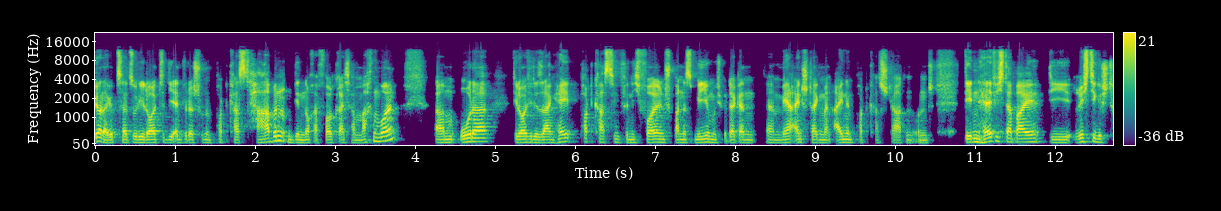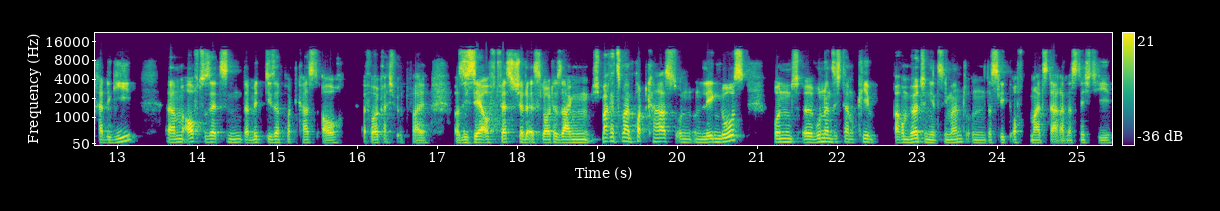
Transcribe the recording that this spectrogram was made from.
ja, da gibt es halt so die Leute, die entweder schon einen Podcast haben und den noch erfolgreicher machen wollen. Ähm, oder die Leute, die sagen, hey, Podcasting finde ich voll ein spannendes Medium, ich würde da gerne äh, mehr einsteigen, meinen eigenen Podcast starten. Und denen helfe ich dabei, die richtige Strategie ähm, aufzusetzen, damit dieser Podcast auch erfolgreich wird. Weil was ich sehr oft feststelle, ist, Leute sagen, ich mache jetzt mal einen Podcast und, und legen los und äh, wundern sich dann, okay, warum hört denn jetzt niemand? Und das liegt oftmals daran, dass nicht die,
